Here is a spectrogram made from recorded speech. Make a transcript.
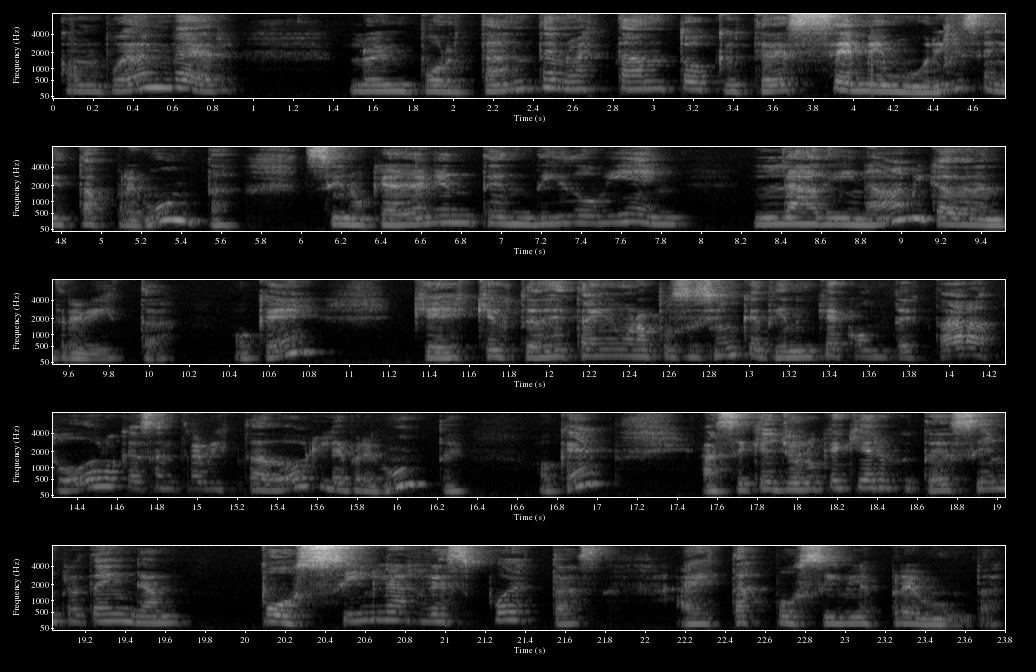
Como pueden ver, lo importante no es tanto que ustedes se memoricen estas preguntas, sino que hayan entendido bien la dinámica de la entrevista, ¿ok? Que es que ustedes están en una posición que tienen que contestar a todo lo que ese entrevistador le pregunte, ¿ok? Así que yo lo que quiero es que ustedes siempre tengan posibles respuestas a estas posibles preguntas.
